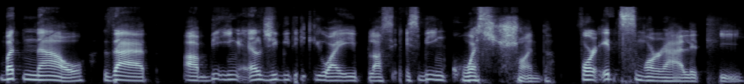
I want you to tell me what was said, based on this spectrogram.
But now that uh, being LGBTQIA plus is being questioned for its morality,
